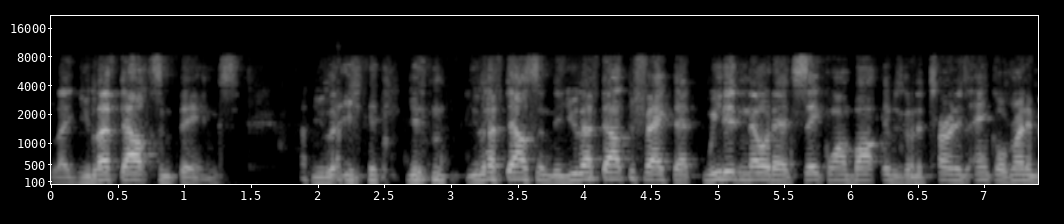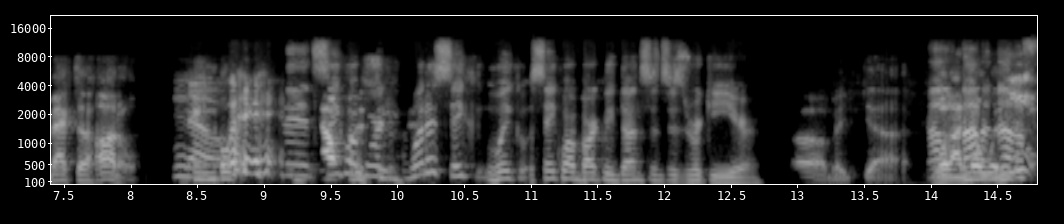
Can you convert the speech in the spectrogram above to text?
Like you left out some things. You, le- you you left out something. You left out the fact that we didn't know that Saquon Barkley was going to turn his ankle running back to the huddle. No. Man, Out Saquon Barkley, what has Sa- Saquon Barkley done since his rookie year? Oh my god! No, well, I know not what enough. he,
